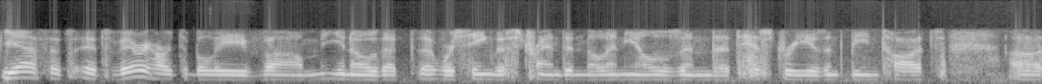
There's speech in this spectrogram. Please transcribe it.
Yes, it's it's very hard to believe, um, you know, that, that we're seeing this trend in millennials and that history isn't being taught uh,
